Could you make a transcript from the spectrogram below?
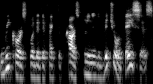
recourse for the defective cars on an individual basis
